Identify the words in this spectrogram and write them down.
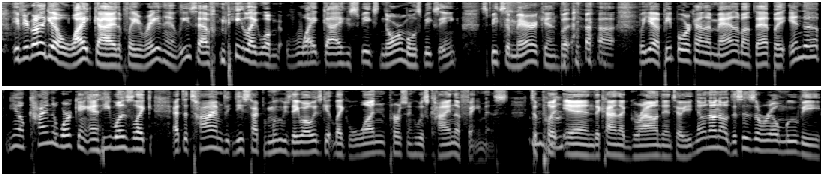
if you're going to get a white guy to play Raiden, at least have him be like a white guy who speaks normal, speaks ink, speaks American. But but yeah, people were kind of mad about that. But it ended up you know kind of working, and he was like at the time th- these type of movies they would always get like one person who was kind of famous to mm-hmm. put in the kind of ground and tell you no no no this is a real movie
